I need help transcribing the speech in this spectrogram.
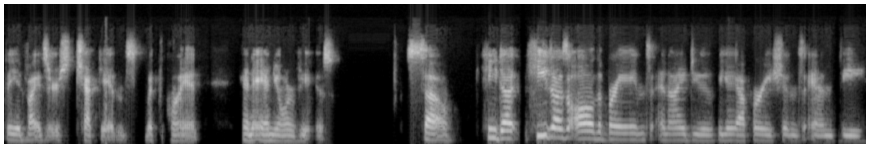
the advisors check-ins with the client and annual reviews. So he does he does all the brains and i do the operations and the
